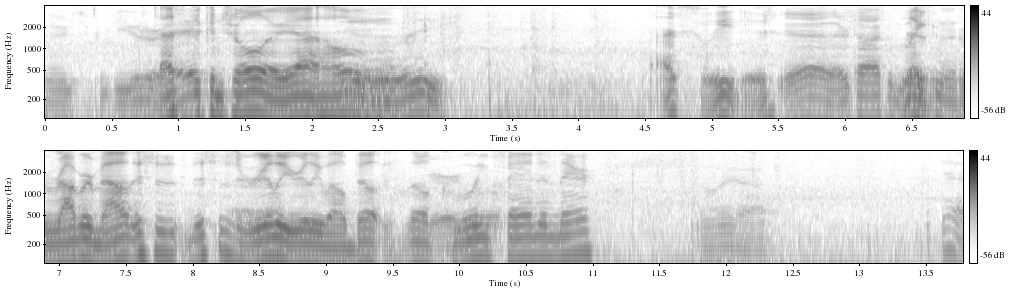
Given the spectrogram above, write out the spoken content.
There's the computer. That's eh? the controller. Yeah. Holy. That's sweet, dude. Yeah, they're talking like business. rubber mount. This is this is really really well built. Little Very cooling well. fan in there. Oh yeah. Yeah,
